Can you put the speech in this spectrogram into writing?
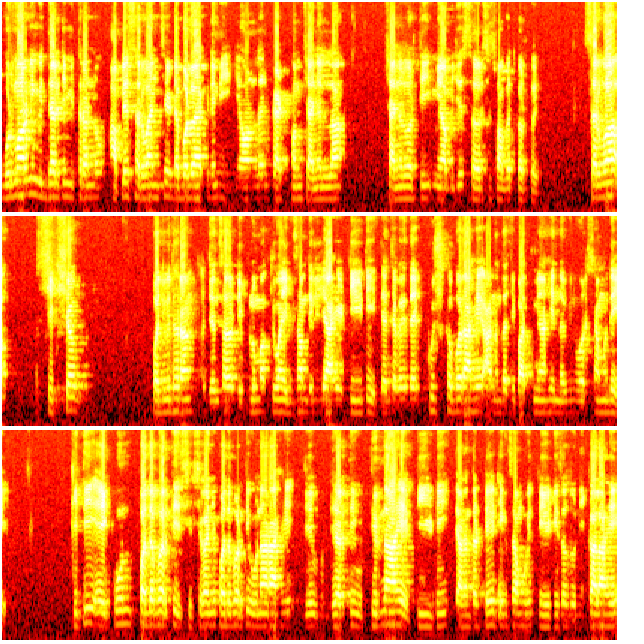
गुड मॉर्निंग विद्यार्थी मित्रांनो. आपले सर्वांचे डबल ओ अकॅडमी या ऑनलाईन प्लॅटफॉर्म चॅनलला चॅनलवरती मी अभिजित सरचे स्वागत करतोय. सर्व शिक्षक पदवीधरां ज्यांचा डिप्लोमा किंवा एक्झाम दिलेली आहे टीईटी त्यांच्याकडे एक खुश खबर आहे आनंदाची बातमी आहे नवीन वर्षामध्ये. किती एकूण पदभरती शिक्षकांची पदभरती होणार आहे जे विद्यार्थी उत्तीर्ण आहे टीईटी त्यानंतर टेट एक्झाम होईल टीईटीचा जो निकाल आहे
